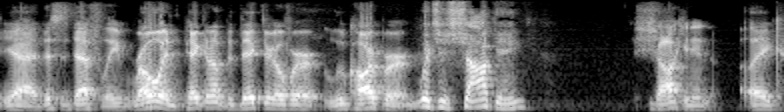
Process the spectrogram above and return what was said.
Yeah, this is definitely Rowan picking up the victory over Luke Harper. which is shocking. Shocking and like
